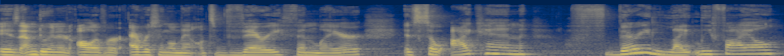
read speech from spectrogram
is I'm doing it all over every single nail. It's very thin layer. Is so I can very lightly file,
